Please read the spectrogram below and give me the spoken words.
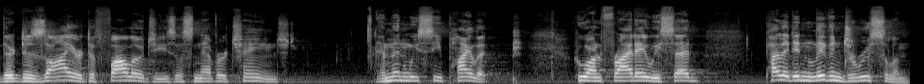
Their desire to follow Jesus never changed. And then we see Pilate, who on Friday we said, Pilate didn't live in Jerusalem.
